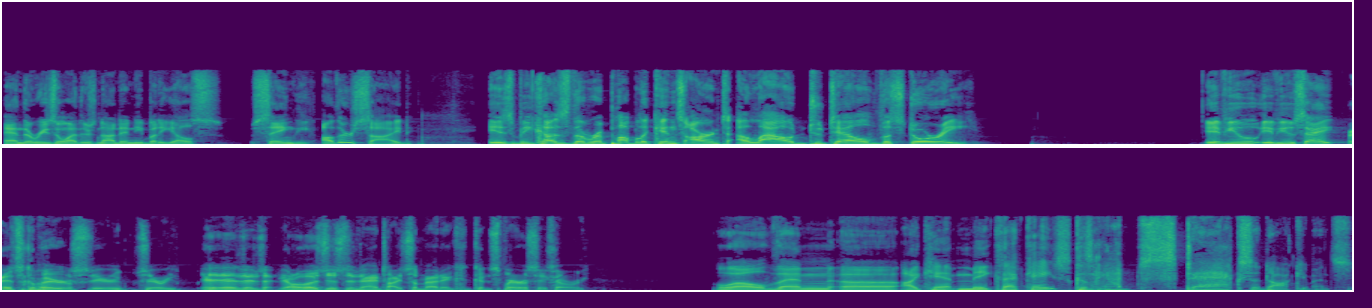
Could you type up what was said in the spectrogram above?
And the reason why there's not anybody else saying the other side is because the Republicans aren't allowed to tell the story. If you if you say it's a conspiracy theory, it, it, it's, you know, this is an anti-Semitic conspiracy theory. Well, then uh, I can't make that case because I got stacks of documents.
